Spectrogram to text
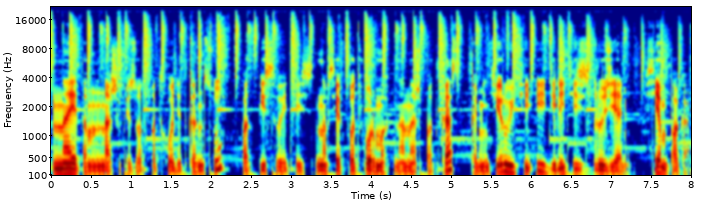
На этом наш эпизод подходит к концу. Подписывайтесь на всех платформах на наш подкаст, комментируйте и делитесь с друзьями. Всем пока!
